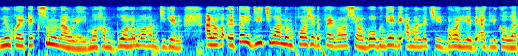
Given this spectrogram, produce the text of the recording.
ñu ngi koy teg sunu nawle yi moo xam góor la moo xam jigéen la. Alors tey jii ci wàllum projet de prévention boobu ngeen di amal ci banlieue bi ak li ko wër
